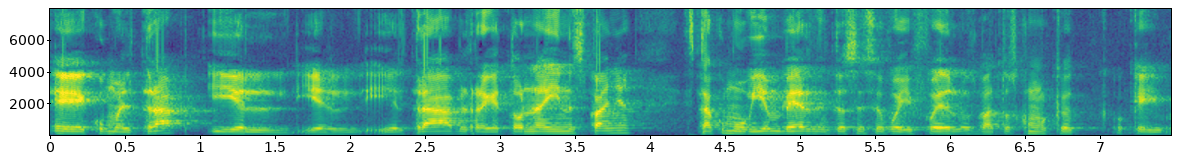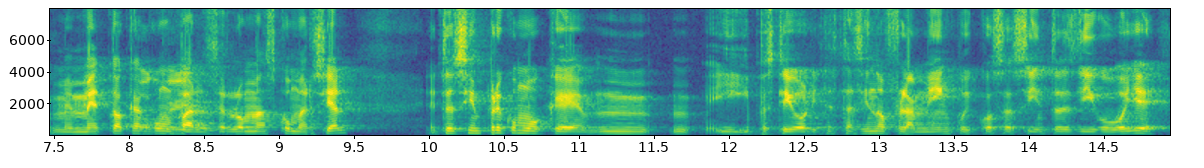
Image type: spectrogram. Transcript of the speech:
eh, como el trap y el, y, el, y el trap, el reggaetón ahí en España. Está como bien verde, entonces ese güey fue de los vatos como que, ok, me meto acá como para hacerlo más comercial. Entonces siempre como que, mm, y pues te digo, ahorita está haciendo flamenco y cosas así, entonces digo, oye,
